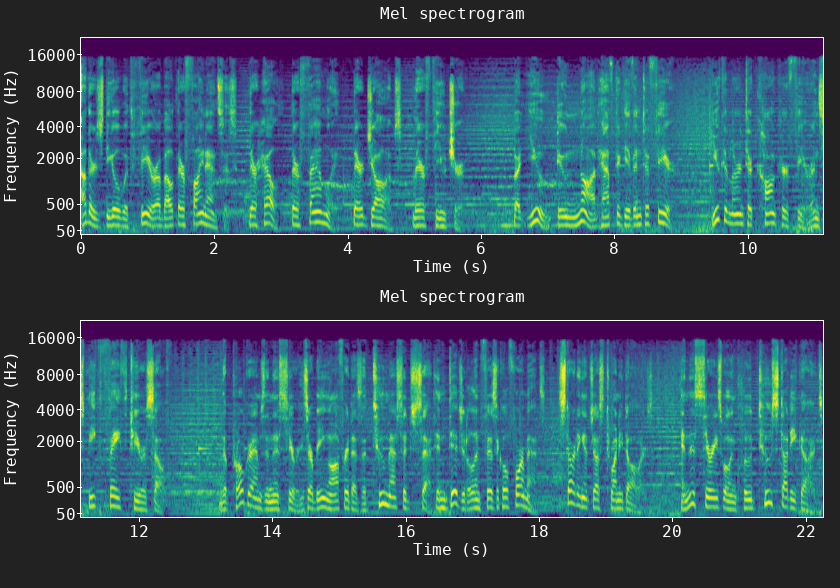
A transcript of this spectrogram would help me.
Others deal with fear about their finances, their health, their family, their jobs, their future. But you do not have to give in to fear. You can learn to conquer fear and speak faith to yourself. The programs in this series are being offered as a two message set in digital and physical formats, starting at just $20. And this series will include two study guides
